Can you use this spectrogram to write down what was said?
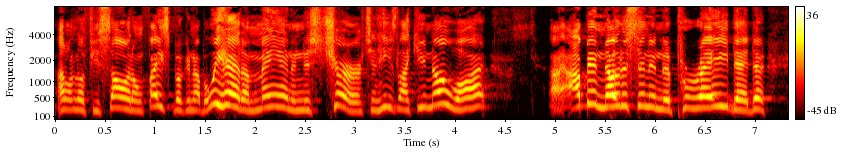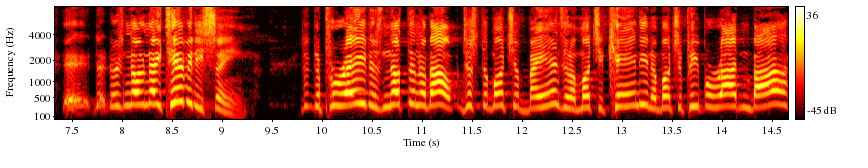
I don't know if you saw it on Facebook or not, but we had a man in this church, and he's like, you know what? I, have been noticing in the parade that there, eh, there's no nativity scene. The parade is nothing about just a bunch of bands and a bunch of candy and a bunch of people riding by,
